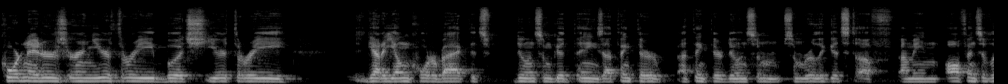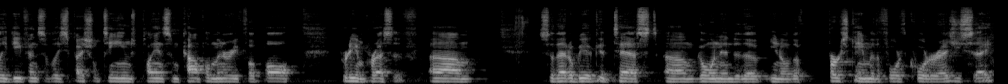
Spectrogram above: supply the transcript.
coordinators are in year three. Butch year three, got a young quarterback that's doing some good things. I think they're, I think they're doing some some really good stuff. I mean, offensively, defensively, special teams, playing some complementary football, pretty impressive. Um, so that'll be a good test um, going into the you know the first game of the fourth quarter, as you say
